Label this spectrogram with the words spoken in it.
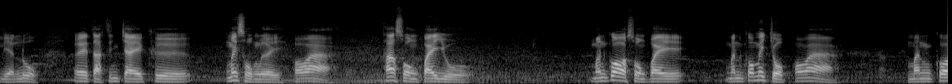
เรียนลูกก็เลยตัดสินใจคือไม่ส่งเลย เพราะว่าถ้าส่งไปอยู่ มันก็ส่งไปมันก็ไม่จบ เพราะว่ามันก็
